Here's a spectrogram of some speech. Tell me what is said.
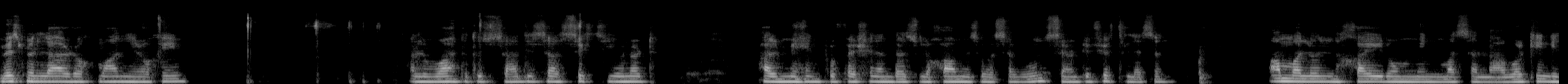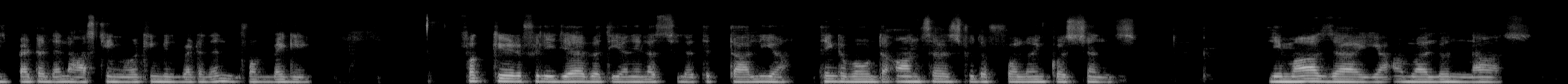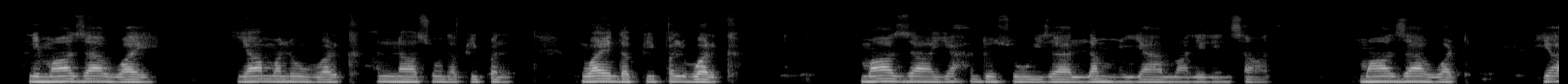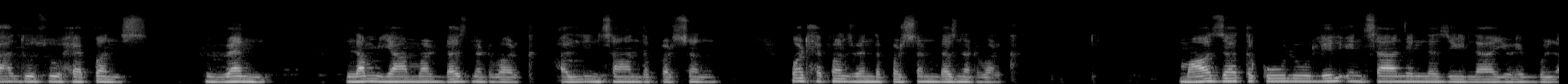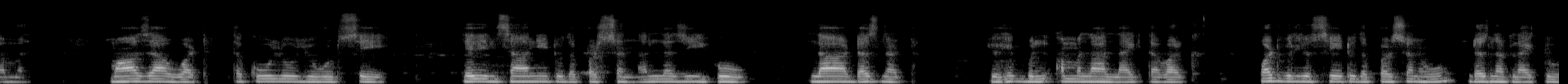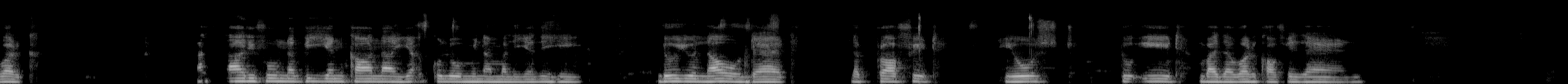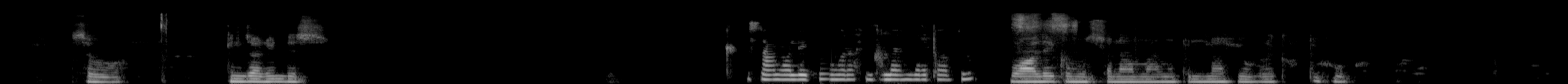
Bismillah ar-Rahman ar-Rahim. Al-Wahdatu Sadisa, sixth unit. Al-Mihin Profession and Darsul Khamis wa Sabun, 75th lesson. Amalun khairum min masala. Working is better than asking. Working is better than from begging. Fakir fil ijabati anil taliya. Think about the answers to the following questions. Limaza ya'malun nas. Limaza why? Ya'malu work. Annasu the people. Why the people work? Maza yahdusu iza lam ya'malil insan. Maza what? Yahdusu happens when lam yamal does not work. Al insan the person. What happens when the person does not work? Maza takulu lil insani allazi la yuhibbul amal. Maza what? Takulu you would say. Lil insani to the person. Allazi who la does not. Yuhibbul amala like the work. What will you say to the person who does not like to work? Atarifu nabiyan kana yakulu min amali yadihi. Do you know that the Prophet used to eat by the work of his hand? So, Kinza read this. Assalamu alaikum wa rahmatullahi wa barakatuh. Wa alaikum assalam wa rahmatullahi wa.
